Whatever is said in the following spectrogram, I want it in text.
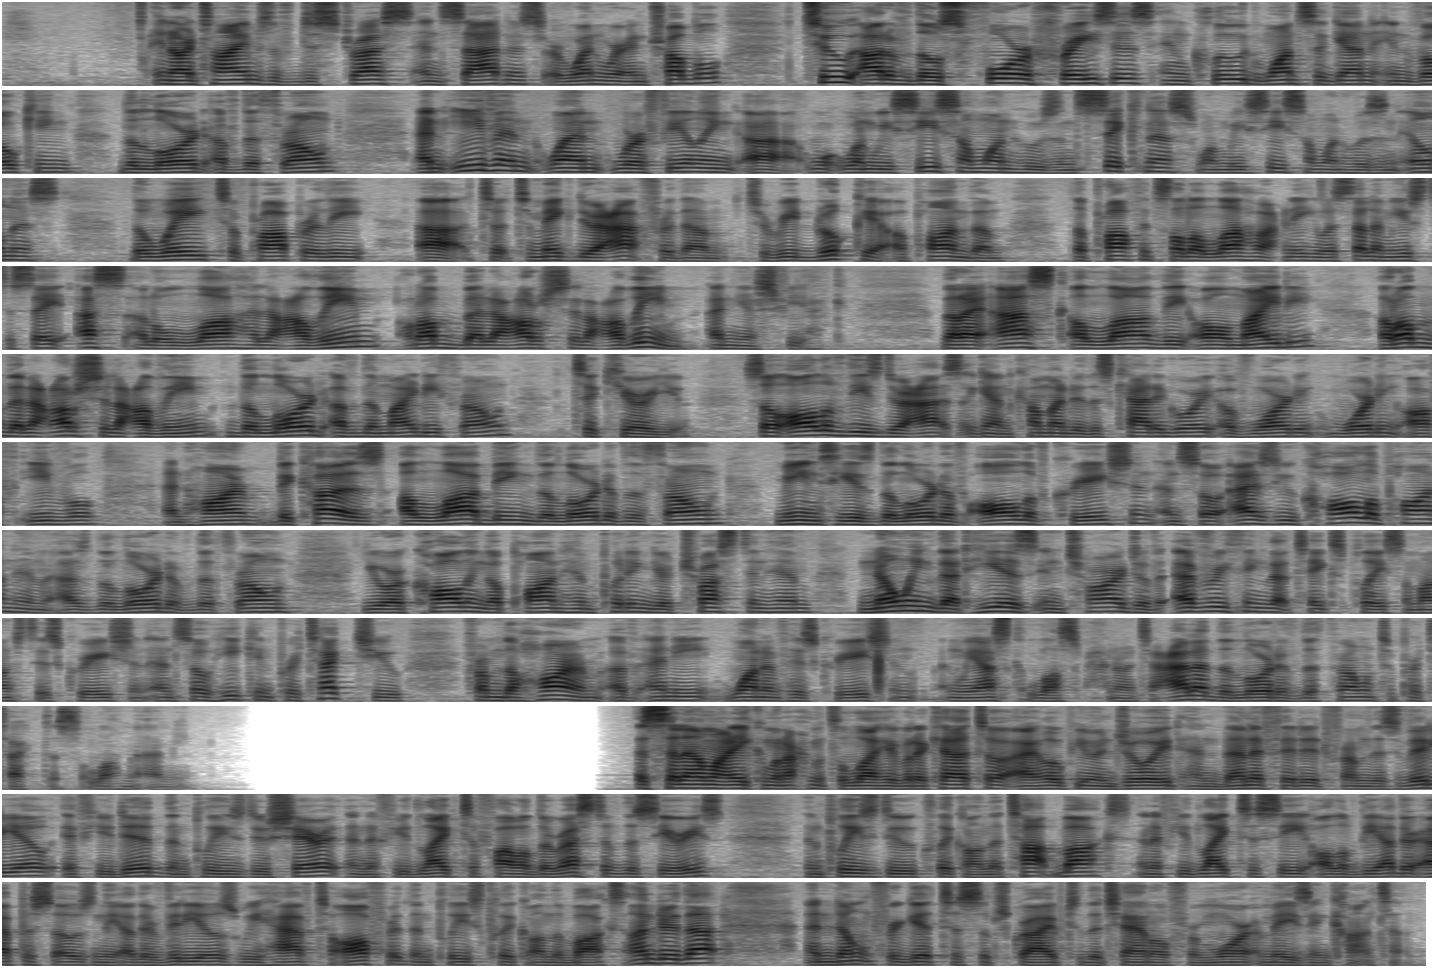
in our times of distress and sadness or when we're in trouble. Two out of those four phrases include once again invoking the Lord of the throne. And even when we're feeling, uh, when we see someone who's in sickness, when we see someone who's in illness, the way to properly uh, to, to make dua for them, to read ruqya upon them. The Prophet ﷺ used to say, As'alullah al-azim, Rabb al-arsh al-azim, an yashfiyak. That I ask Allah the Almighty, Rabb al-arsh al-azim, the Lord of the mighty throne, to cure you. So all of these du'as, again, come under this category of warding, warding off evil and harm because Allah being the Lord of the throne means He is the Lord of all of creation. And so as you call upon Him as the Lord of the throne, you are calling upon Him, putting your trust in Him, knowing that He is in charge of everything that takes place amongst His creation. And so He can protect you from the harm of any one of His creation. And we ask Allah subhanahu wa ta'ala, the Lord of the throne, to protect us. Allahumma ameen. Assalamu alaikum wa rahmatullahi wa barakatuh. I hope you enjoyed and benefited from this video. If you did, then please do share it. And if you'd like to follow the rest of the series, then please do click on the top box. And if you'd like to see all of the other episodes and the other videos we have to offer, then please click on the box under that. And don't forget to subscribe to the channel for more amazing content.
